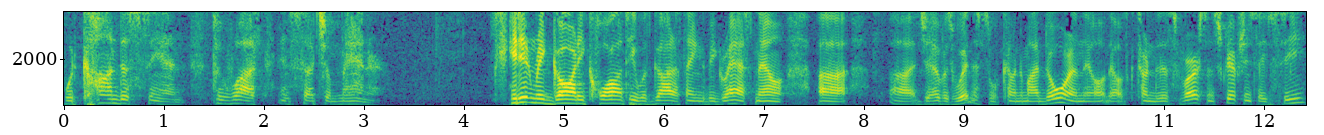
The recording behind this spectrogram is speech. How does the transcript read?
would condescend to us in such a manner. He didn't regard equality with God a thing to be grasped. Now, uh, uh, Jehovah's Witnesses will come to my door and they'll, they'll turn to this verse in Scripture and say, See?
